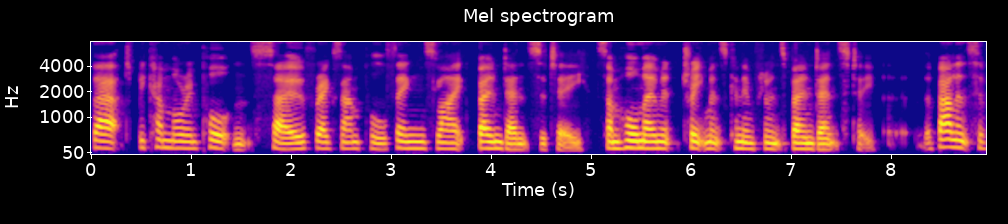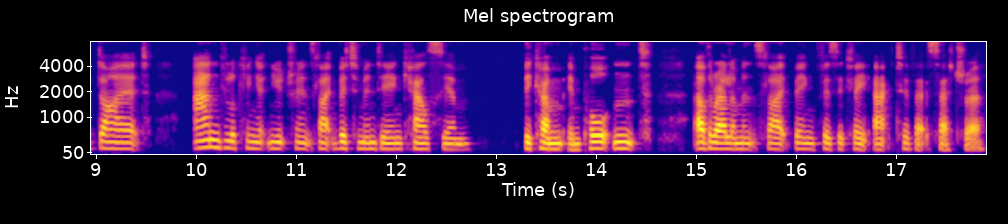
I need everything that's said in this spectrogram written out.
that become more important. So, for example, things like bone density. Some hormone treatments can influence bone density. The balance of diet and looking at nutrients like vitamin D and calcium become important. other elements like being physically active, etc.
